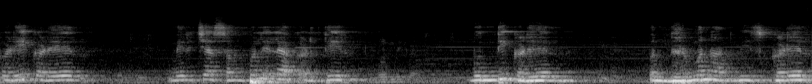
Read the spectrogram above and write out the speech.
कढी कडेल मिरच्या संपलेल्या कडतील बुंदी कडेल पण धर्मनाथ बीज कडेल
